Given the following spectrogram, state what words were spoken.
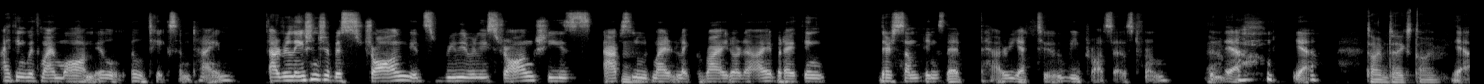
I think with my mom, it'll it'll take some time. Our relationship is strong. It's really really strong. She's absolute mm-hmm. my like ride or die. But I think there's some things that are yet to be processed from. Yeah. yeah. Time takes time. Yeah.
